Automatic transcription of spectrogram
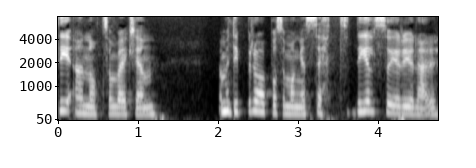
Det är något som verkligen Ja, men det är bra på så många sätt. Dels så är det ju det här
